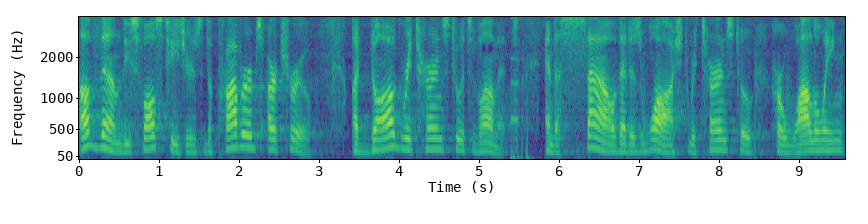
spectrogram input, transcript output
Of them, these false teachers, the proverbs are true. A dog returns to its vomit, and a sow that is washed returns to her wallowing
